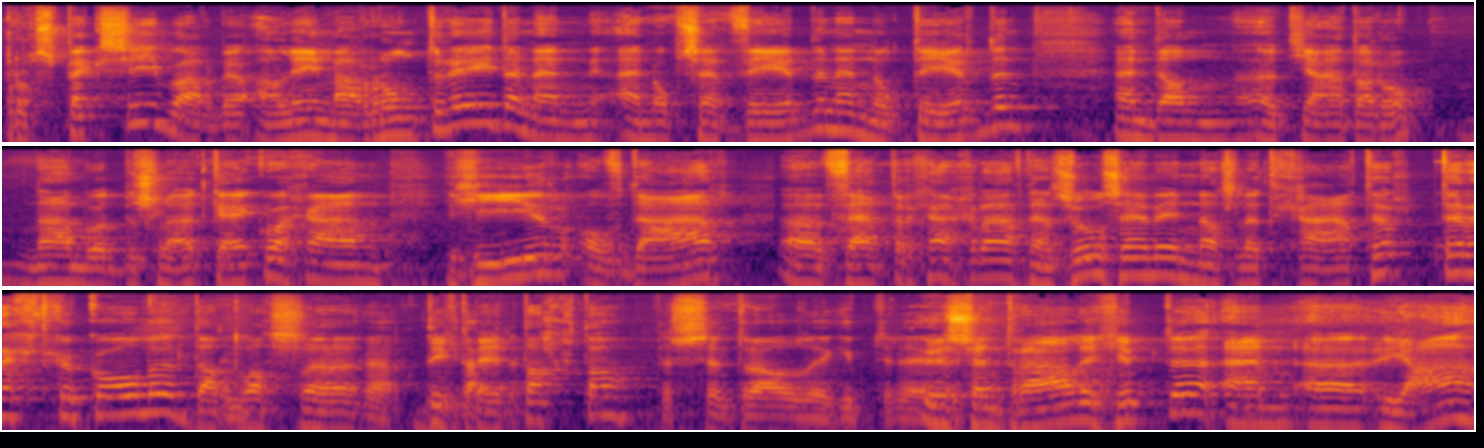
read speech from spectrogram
prospectie waar we alleen maar rondreden en, en observeerden en noteerden. En dan het jaar daarop namen we het besluit, kijk, we gaan hier of daar eh, verder gaan graven. En zo zijn we in Naslet Gater terechtgekomen. Dat was eh, ja, dicht bij Tachta. Tachta. Dat is Centraal-Egypte In eigenlijk. Centraal-Egypte. En eh, ja,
